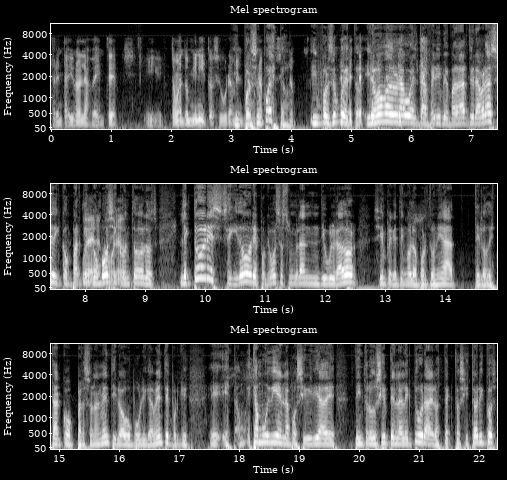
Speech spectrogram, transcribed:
31 eh, a las 20 y tomando un minito seguramente. Y por supuesto, y por supuesto. Y nos vamos a dar una vuelta, Felipe, para darte un abrazo y compartir con vos y con todos los lectores, seguidores, porque vos sos un gran divulgador. Siempre que tengo la oportunidad te lo destaco personalmente y lo hago públicamente porque eh, está, muy bien la posibilidad de, introducirte en la lectura de los textos históricos,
